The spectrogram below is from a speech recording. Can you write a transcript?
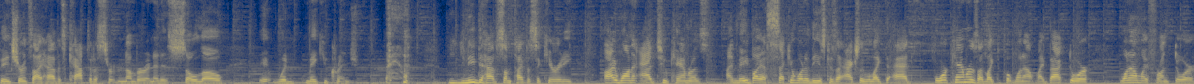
The insurance I have is capped at a certain number and it is so low, it would make you cringe. you need to have some type of security. I want to add two cameras. I may buy a second one of these because I actually would like to add four cameras. I'd like to put one out my back door, one out my front door,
